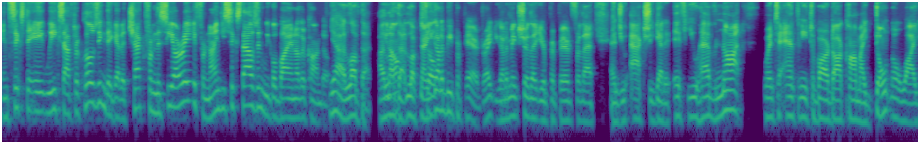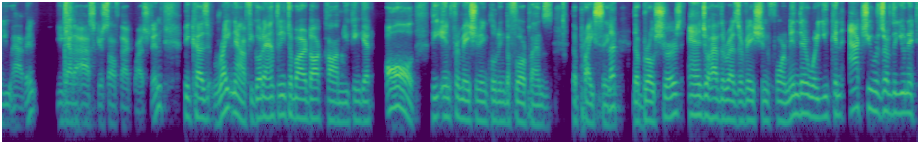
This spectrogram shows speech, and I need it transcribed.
in six to eight weeks after closing they get a check from the cra for 96000 we go buy another condo Yeah, I love that. I You love know? that. Look, now So- you got to be prepared, right? You got to make sure that you're prepared for that and you actually get it. If you have not went to anthonytabar.com, I don't know why you haven't. You got to ask yourself that question because right now, if you go to anthonytabar.com, you can get all the information, including the floor plans, the pricing, Let- the brochures, and you'll have the reservation form in there where you can actually reserve the unit.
